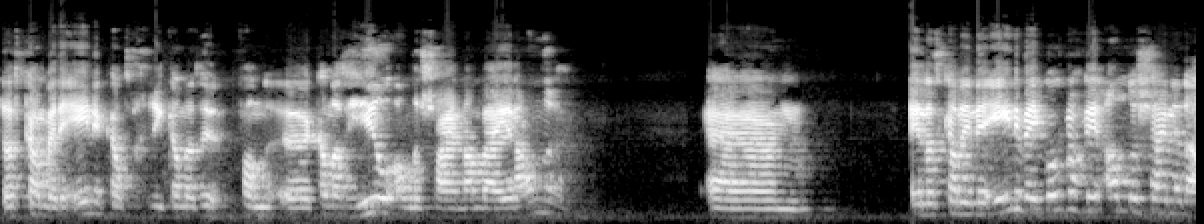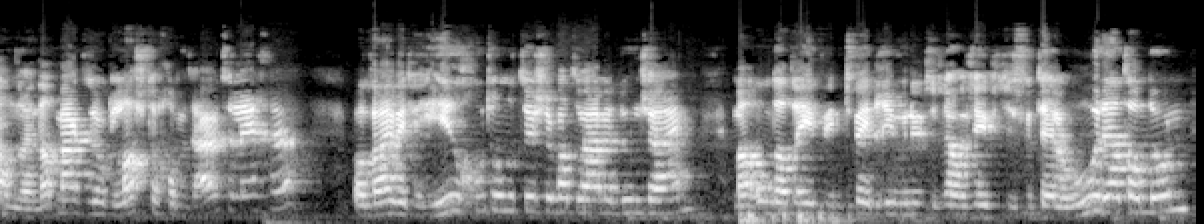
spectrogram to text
dat kan bij de ene categorie kan dat, van, eh, kan dat heel anders zijn dan bij een andere. Ehm, en dat kan in de ene week ook nog weer anders zijn dan de andere. En dat maakt het ook lastig om het uit te leggen. Want wij weten heel goed ondertussen wat we aan het doen zijn. Maar om dat even in twee, drie minuten nou eens eventjes vertellen hoe we dat dan doen.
